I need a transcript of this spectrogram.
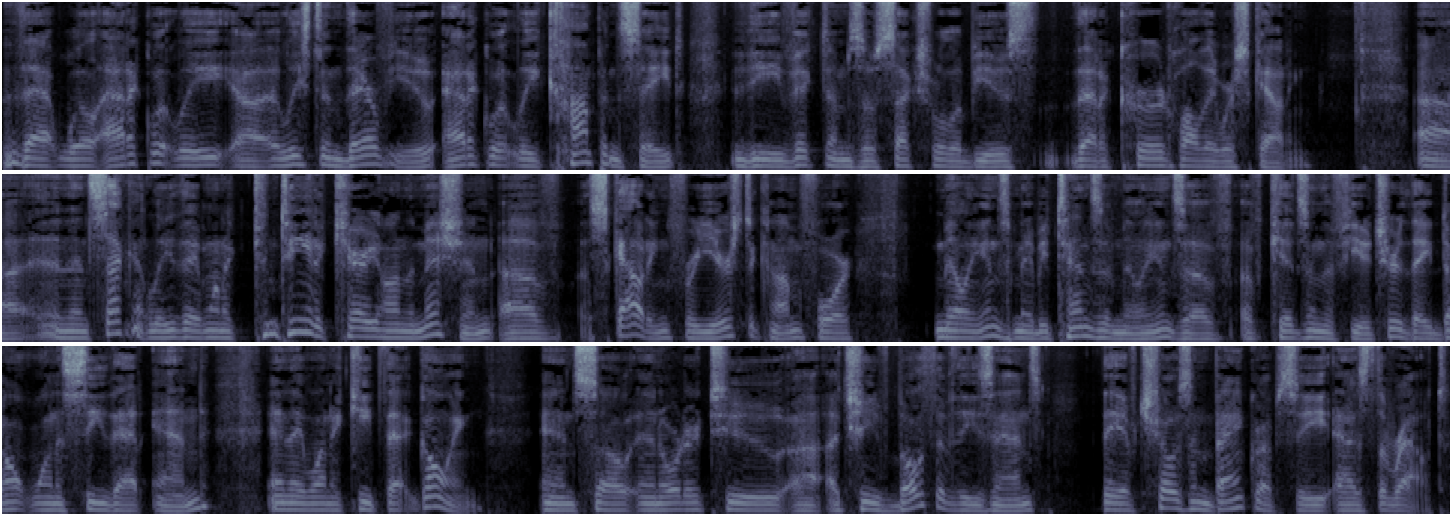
that will adequately, uh, at least in their view, adequately compensate the victims of sexual abuse that occurred while they were scouting. Uh, and then, secondly, they want to continue to carry on the mission of scouting for years to come for millions, maybe tens of millions of, of kids in the future. They don't want to see that end, and they want to keep that going. And so, in order to uh, achieve both of these ends, they have chosen bankruptcy as the route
